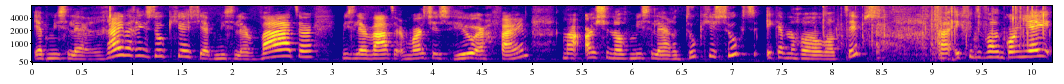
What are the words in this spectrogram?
Je hebt micellaire reinigingsdoekjes. Je hebt micellair water. Micellair water en watje is heel erg fijn. Maar als je nog micellaire doekjes zoekt. Ik heb nog wel wat tips. Uh, ik vind die van Garnier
